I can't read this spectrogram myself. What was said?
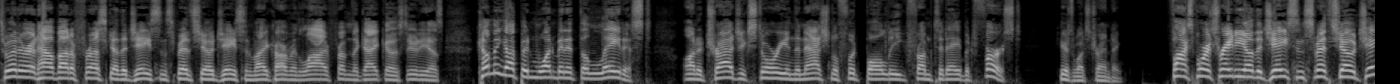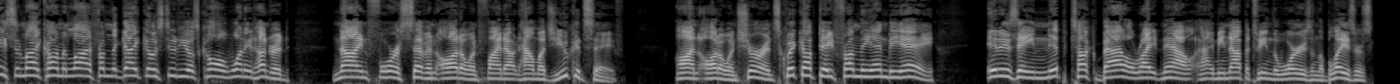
Twitter at How About a Fresca, the Jason Smith Show. Jason Mike Harmon live from the Geico Studios. Coming up in one minute, the latest on a tragic story in the National Football League from today. But first, here's what's trending. Fox Sports Radio, the Jason Smith Show. Jason Mike Harmon live from the Geico Studios. Call 1 800 947 Auto and find out how much you could save on auto insurance. Quick update from the NBA. It is a nip tuck battle right now. I mean, not between the Warriors and the Blazers.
